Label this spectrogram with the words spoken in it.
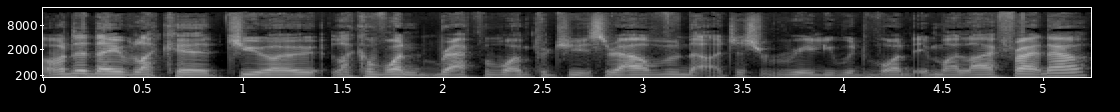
want to name like a duo like a one rapper one producer album that I just really would want in my life right now.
